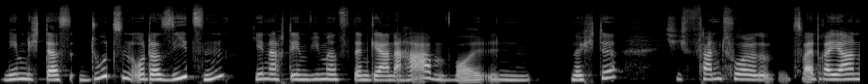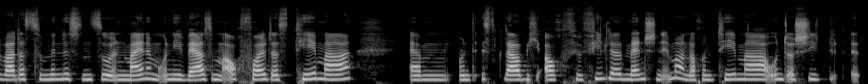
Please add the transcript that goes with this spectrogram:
nämlich das Duzen oder Siezen je nachdem, wie man es denn gerne haben wollen möchte. Ich fand vor zwei, drei Jahren war das zumindest so in meinem Universum auch voll das Thema, ähm, und ist, glaube ich, auch für viele Menschen immer noch ein Thema, Unterschied äh,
